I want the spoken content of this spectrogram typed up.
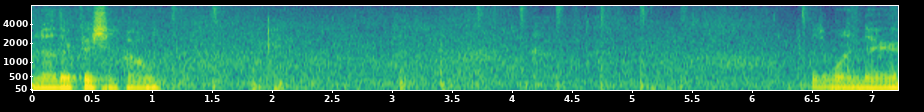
Another fishing pole. There's one there.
